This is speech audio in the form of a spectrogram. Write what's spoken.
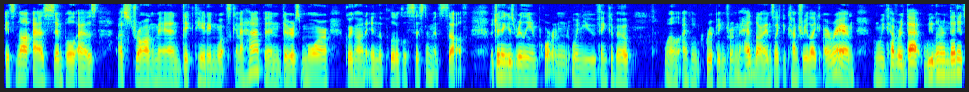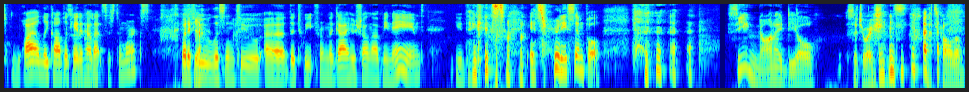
it's not as simple as a strong man dictating what's going to happen there's more going on in the political system itself which i think is really important when you think about well i think ripping from the headlines like a country like iran. When we covered that we learned that it's wildly complicated how that system works. But if Yeah. you listen to uh, the tweet from the guy who shall not be named you'd think it's it's pretty simple. Seeing non-ideal situations let's call them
